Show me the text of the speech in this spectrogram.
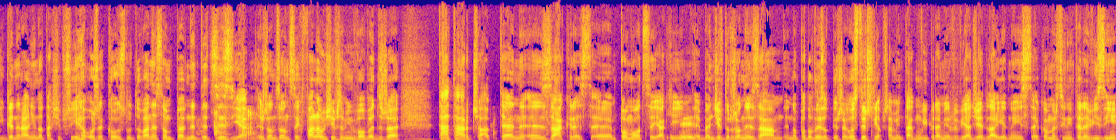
i generalnie no tak się przyjęło, że konsultowane są pewne decyzje rządzących, chwalą się przynajmniej wobec, że ta tarcza, ten zakres pomocy pomocy, jaki mhm. będzie wdrożony za, no podobno jest od 1 stycznia, przynajmniej tak mówi premier w wywiadzie dla jednej z komercyjnych telewizji,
